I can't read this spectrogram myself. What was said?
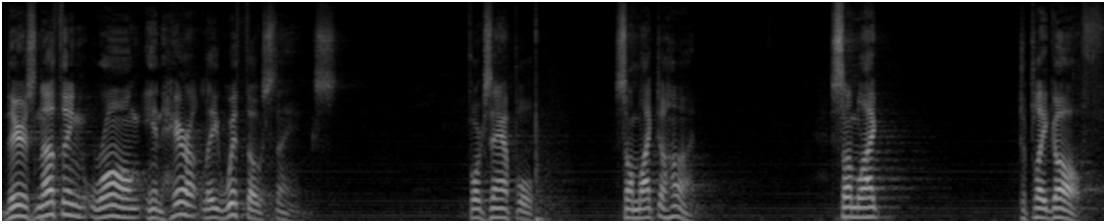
there's nothing wrong inherently with those things. For example, some like to hunt, some like to play golf,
